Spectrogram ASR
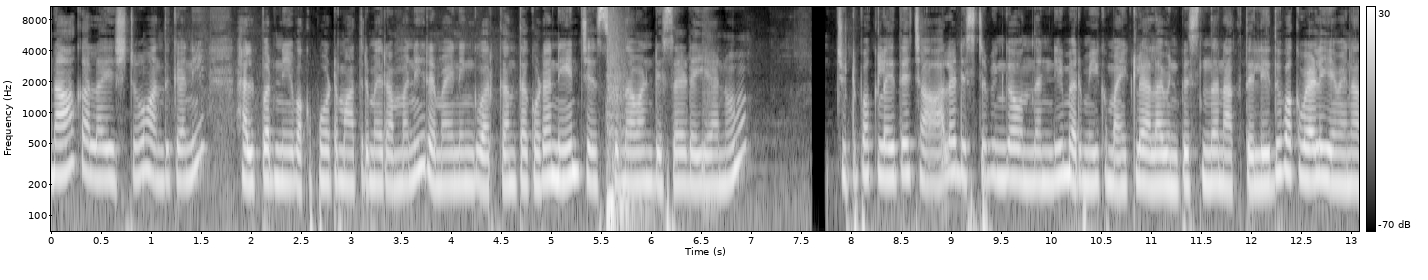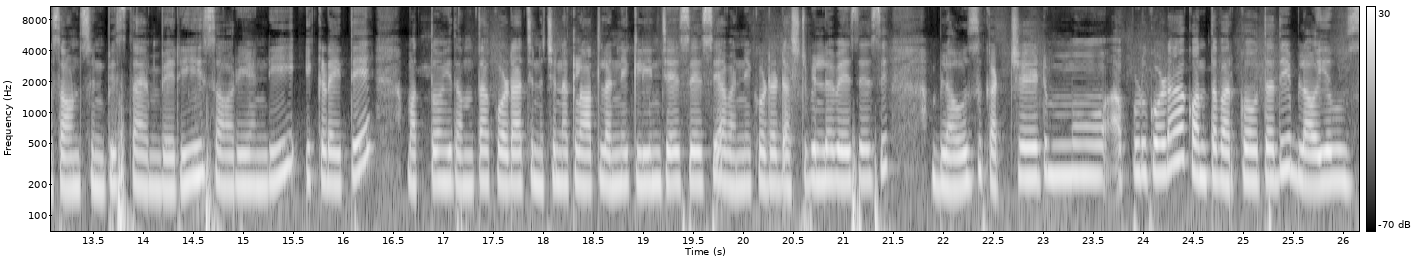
నాకు అలా ఇష్టం. అందుకని హెల్పర్ని ఒక పూట మాత్రమే రమ్మని రిమైనింగ్ వర్క్ అంతా కూడా నేను చేసుకుందామని డిసైడ్ అయ్యాను. చుట్టుపక్కల అయితే చాలా డిస్టర్బింగ్గా ఉందండి. మరి మీకు మైక్లో ఎలా వినిపిస్తుందో నాకు తెలియదు ఒకవేళ ఏమైనా సౌండ్స్ వినిపిస్తే ఐఎమ్ వెరీ సారీ అండి. ఇక్కడైతే మొత్తం ఇదంతా కూడా చిన్న చిన్న క్లాత్లు అన్నీ క్లీన్ చేసేసి అవన్నీ కూడా డస్ట్బిన్లో వేసేసి బ్లౌజ్ కట్ చేయడము అప్పుడు కూడా కొంత వర్క్ అవుతుంది. బ్లౌజ్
